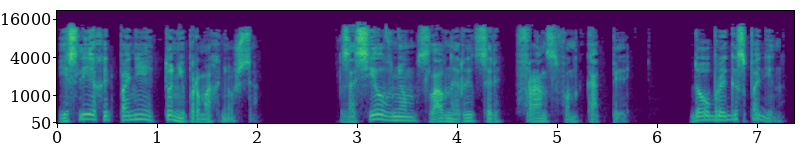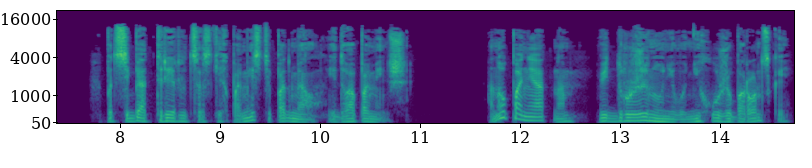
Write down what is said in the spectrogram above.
Если ехать по ней, то не промахнешься. Засел в нем славный рыцарь Франц фон Каппель. Добрый господин. Под себя три рыцарских поместья подмял и два поменьше. Оно понятно, ведь дружина у него не хуже баронской.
